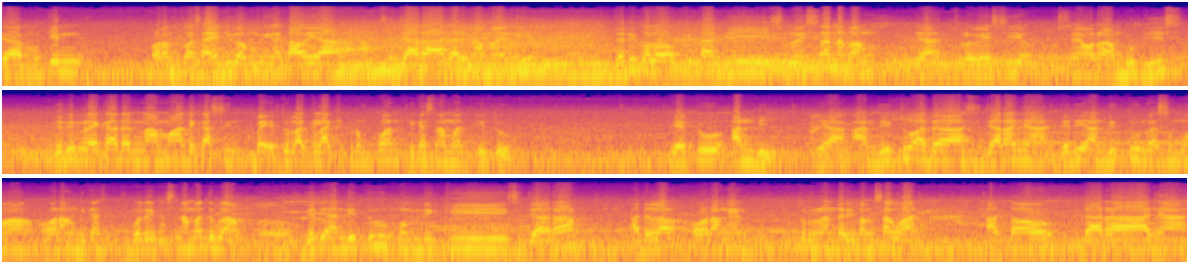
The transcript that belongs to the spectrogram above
ya mungkin orang tua saya juga mungkin nggak tahu ya sejarah dari nama ini. Jadi kalau kita di Sulawesi sana bang, ya Sulawesi khususnya orang Bugis, jadi mereka ada nama dikasih baik itu laki-laki perempuan dikasih nama itu yaitu Andi. Ya, Andi itu ada sejarahnya. Jadi Andi itu nggak semua orang dikasih, boleh dikasih nama tuh bang. Oh. Jadi Andi itu memiliki sejarah adalah orang yang turunan dari bangsawan atau darahnya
